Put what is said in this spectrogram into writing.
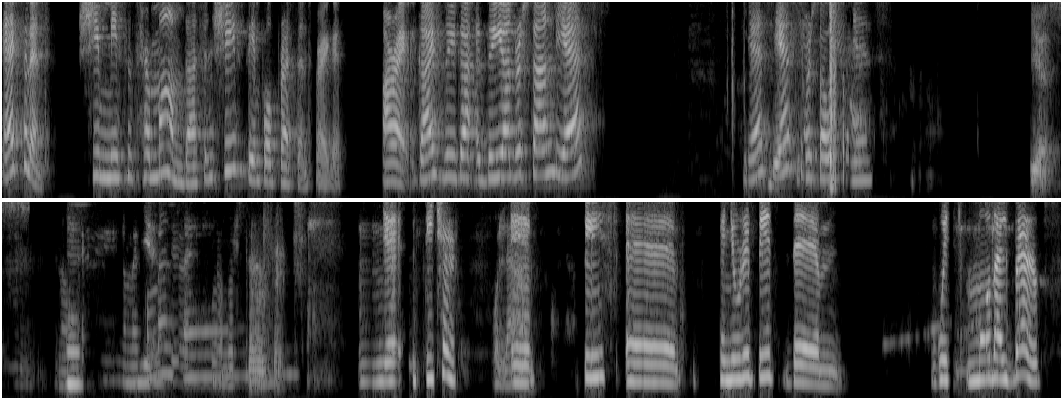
Excellent. She misses her mom, doesn't she? Simple present. Very good. All right, guys, do you got, do you understand? Yes? Yes, yes, or so so? Yes. Yes. No, no me Yes. convence. Perfect. Yeah, teacher, Hola. uh, please, uh, can you repeat the um, with modal verbs?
